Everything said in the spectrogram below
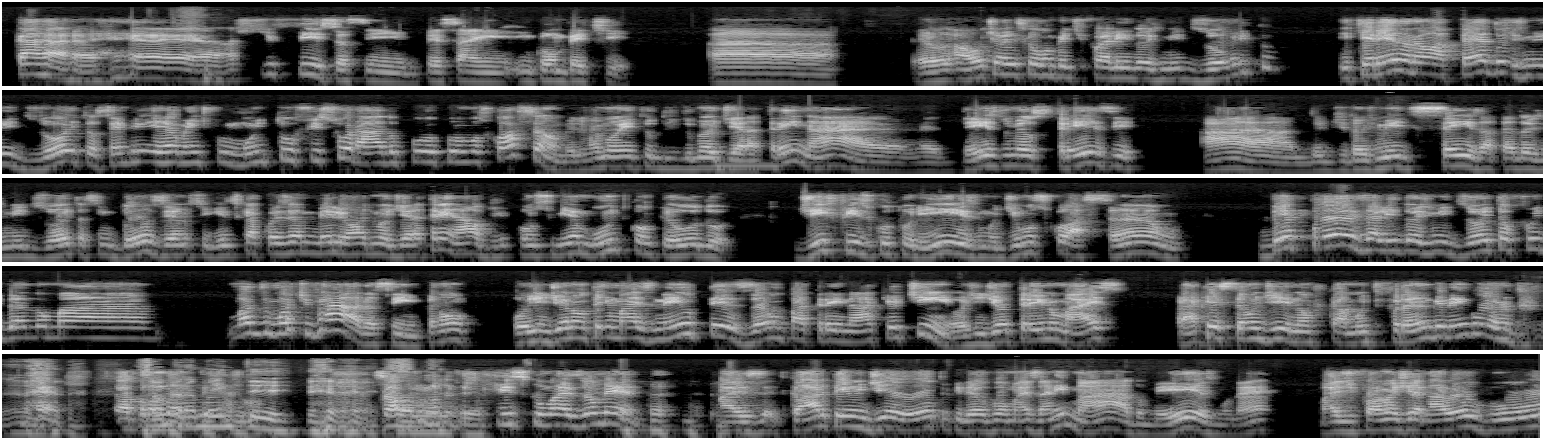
Cara, é, acho difícil, assim, pensar em, em competir. Uh, eu, a última vez que eu competi foi ali em 2018, e querendo ou não, até 2018, eu sempre realmente fui muito fissurado por, por musculação. O momento do, do meu dia era treinar, é, desde os meus 13 a, de 2006 até 2018, assim, 12 anos seguidos, que a coisa melhor do meu dia era treinar. Eu consumia muito conteúdo de fisiculturismo, de musculação. Depois, ali, 2018, eu fui dando uma, uma desmotivada, assim. Então, hoje em dia eu não tenho mais nem o tesão para treinar que eu tinha. Hoje em dia eu treino mais para a questão de não ficar muito frango e nem gordo. Né? Só para manter. Só para manter o físico mais ou menos. Mas, claro, tem um dia ou outro que eu vou mais animado mesmo, né? Mas, de forma geral, eu vou,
